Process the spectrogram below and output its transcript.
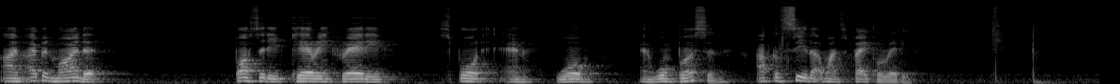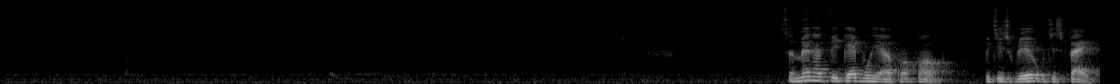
I'm open-minded, positive, caring, creative, sport, and warm and warm person. I can see that one's fake already. So men have to be careful here, a profile, which is real, which is fake.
